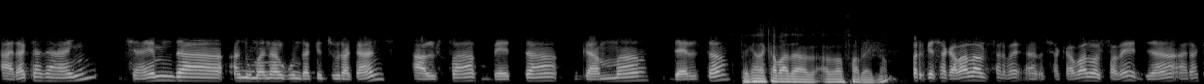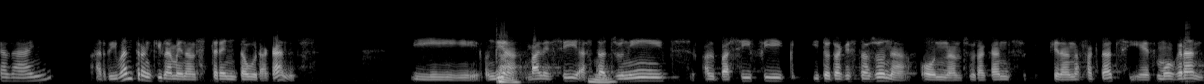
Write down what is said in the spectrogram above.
ara cada any ja hem d'anomenar algun d'aquests huracans alfa, beta, gamma, delta, perquè han acabat l'alfabet, no? perquè s'acaba l'alfabet, eh, s'acaba l'alfabet. Ja ara cada any arriben tranquil·lament els 30 huracans. I un dia, Clar. vale, sí, Estats Units, el Pacífic i tota aquesta zona on els huracans queden afectats, sí, és molt gran.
